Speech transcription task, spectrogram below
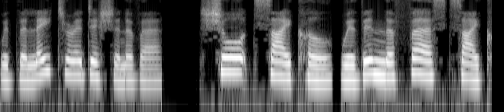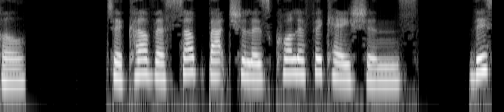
with the later addition of a short cycle within the first cycle to cover sub-bachelor's qualifications. This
